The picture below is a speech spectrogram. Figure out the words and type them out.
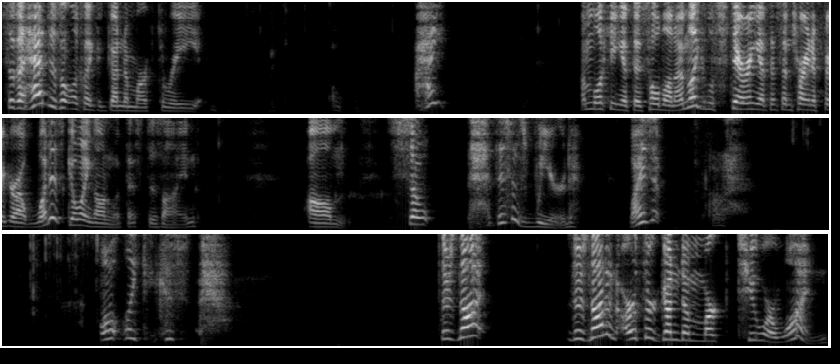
So the head doesn't look like a Gundam Mark Three. I. I'm looking at this. Hold on. I'm like staring at this and trying to figure out what is going on with this design. Um. So, this is weird. Why is it? Well, like, because there's not there's not an Arthur Gundam Mark two or one.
